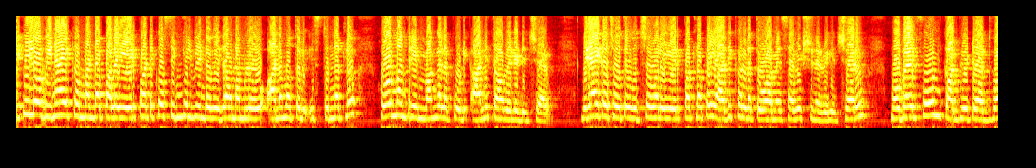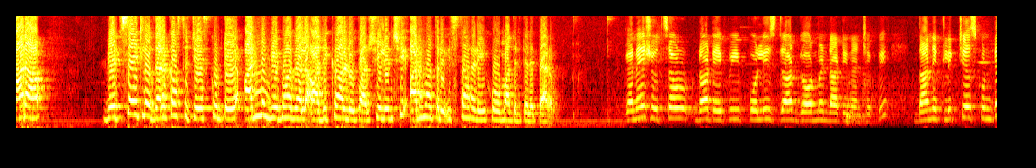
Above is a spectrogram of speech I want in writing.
ఏపీలో వినాయక మండపాల ఏర్పాటుకు సింగిల్ విండో విధానంలో అనుమతులు ఇస్తున్నట్లు హోంమంత్రి మంగళపూడి అనిత వెల్లడించారు. వినాయక చవితి ఉత్సవాల ఏర్పాట్లపై అధికారులతో ఆమె సమీక్ష నిర్వహించారు. మొబైల్ ఫోన్ కంప్యూటర్ ద్వారా వెబ్సైట్లో దరఖాస్తు చేసుకుంటే అన్ని విభాగాల అధికారులు పరిశీలించి అనుమతులు ఇస్తారని హోంమంత్రి తెలిపారు. Ganesh Utsav dot AP police dot government dot in అని చెప్పి దాన్ని క్లిక్ చేసుకుంటే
